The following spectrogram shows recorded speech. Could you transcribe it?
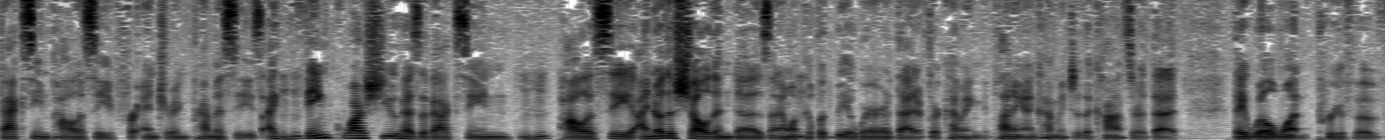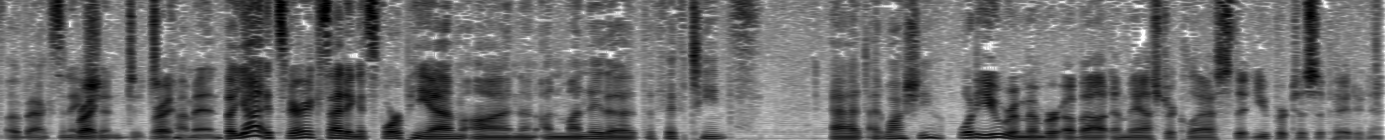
vaccine policy for entering premises. I mm-hmm. think WashU has a vaccine mm-hmm. policy. I know the Sheldon does. And I want mm-hmm. people to be aware of that if they're coming, planning on coming to the concert, that they will want proof of, of vaccination Right. to, to Right. come in. But yeah, it's very exciting. It's 4 p.m. on, on Monday, the, the 15th at, at WashU. What do you remember about a master class that you participated in?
